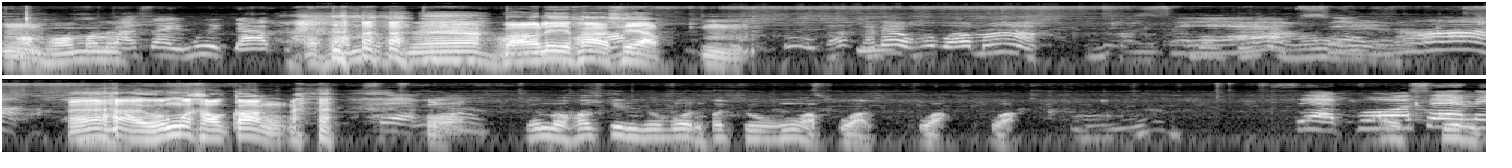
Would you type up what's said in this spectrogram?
อืหอมมหอมเพมันราะนะว่าใส่มือจับเอาหอมนะแน่บาวเล่ผ้าแสบอืมกระเด้าเขาบอกมาเออผมมาเข้ากล้องโอ้นี่บอกเขากินอยู่บนเขาจูหัวปวกปวกปวกแซ่บพอแซ่แน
